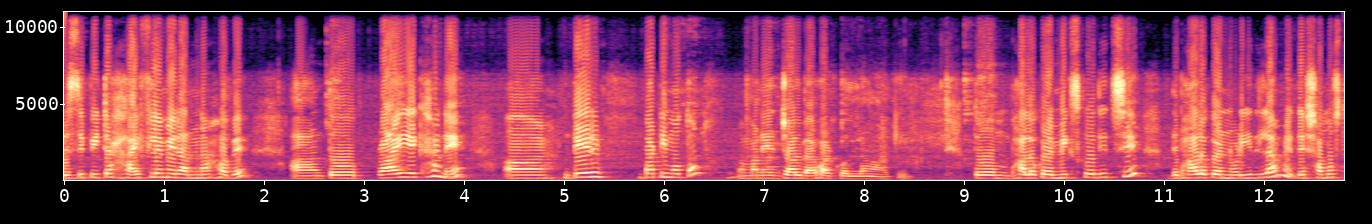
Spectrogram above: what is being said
রেসিপিটা হাই ফ্লেমে রান্না হবে তো প্রায় এখানে দেড় বাটি মতন মানে জল ব্যবহার করলাম আর কি। তো ভালো করে মিক্স করে দিচ্ছি, দিয়ে ভালো করে নড়িয়ে দিলাম, এতে সমস্ত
